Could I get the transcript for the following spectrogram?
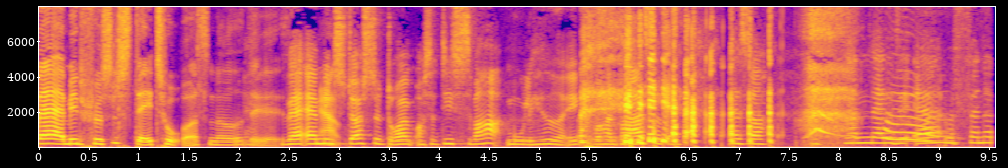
Hvad er min fødselsdato og sådan noget? Det, Hvad er min Ja. største drøm? Og så de svarmuligheder, ikke? Hvor han bare sådan, altså, hvad fanden er det, det er? Hvad fanden er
